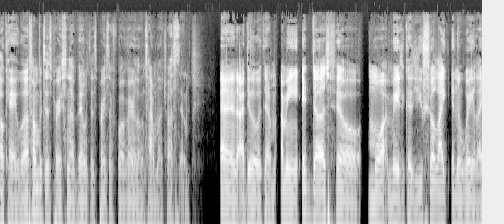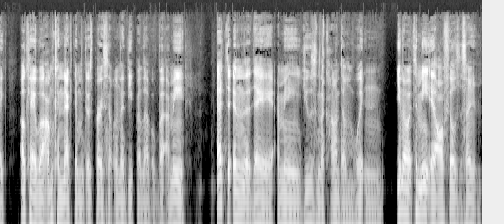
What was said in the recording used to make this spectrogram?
okay, well, if I'm with this person, I've been with this person for a very long time and I trust them and I do it with them. I mean, it does feel more amazing because you feel like, in a way, like, okay, well, I'm connecting with this person on a deeper level. But I mean, at the end of the day, I mean, using a condom wouldn't, you know, to me, it all feels the same.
